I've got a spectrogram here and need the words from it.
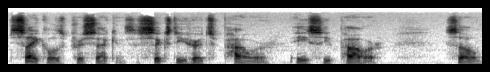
cycles per second, so 60 hertz power, AC power. So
